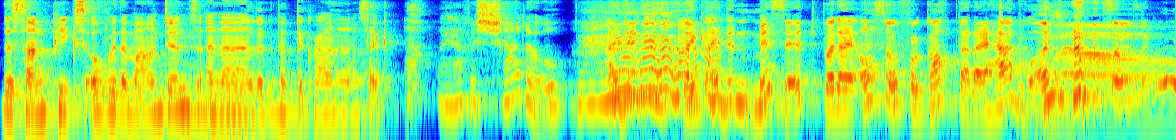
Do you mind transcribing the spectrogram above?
the sun peaks over the mountains, and then I looked at the ground and I was like, oh, I have a shadow. I didn't like I didn't miss it, but I also forgot that I had one. so I was like, oh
